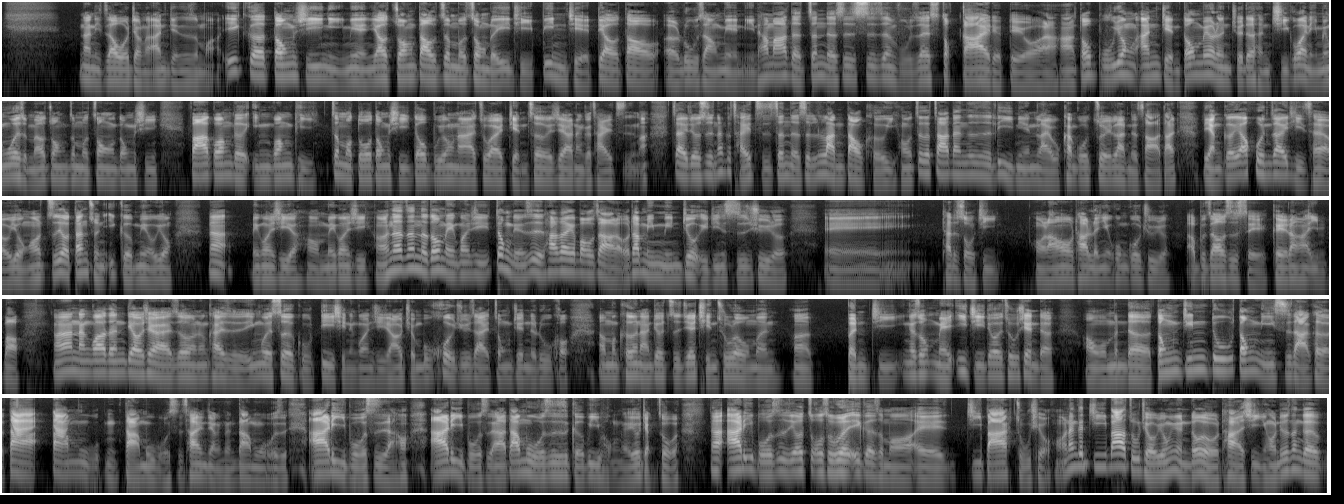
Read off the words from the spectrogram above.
那你知道我讲的安检是什么？一个东西里面要装到这么重的一体，并且掉到呃路上面，你他妈的真的是市政府在 stock guy 就丢啊哈，都不用安检，都没有人觉得很奇怪，里面为什么要装这么重的东西？发光的荧光体，这么多东西都不用拿来出来检测一下那个材质嘛？再就是那个材质真的是烂到可以哦，这个炸弹真是历年来我看过最烂的炸弹，两个要混在一起才有用哦，只有单纯一个没有用，那。没关系啊，哦，没关系啊，那真的都没关系。重点是他在爆炸了，他明明就已经失去了，诶、他的手机哦，然后他人也昏过去了啊，不知道是谁可以让他引爆。然后南瓜灯掉下来之后呢，开始因为涉谷地形的关系，然后全部汇聚在中间的路口。那么柯南就直接请出了我们，呃。本集应该说每一集都会出现的啊，我们的东京都东尼斯达克大大木嗯大木博士，差点讲成大木博士阿笠博士，然后阿笠博士啊，大木博士是隔壁棚的，又讲错了。那阿笠博士又做出了一个什么诶鸡巴足球哦，那个鸡巴足球永远都有他的戏哦，就是那个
